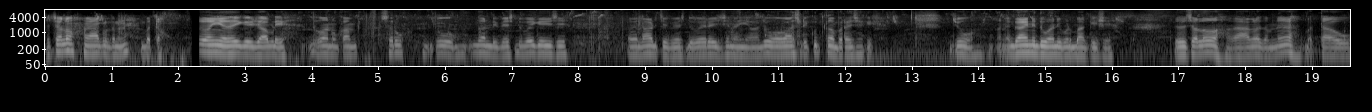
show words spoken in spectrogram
તો ચાલો, હવે આગળ તમને બતાવું. તો અહીંયા થઈ ગયું છે આપણે દવાનું કામ શરૂ. જો, ગાંડી ભેંસ દુવાઈ ગઈ છે. હવે લાડચી ભેંસ દુવાઈ રહી છે ને અહીંયા. જો વાસળી કૂદકા ભરાય છે કે જુઓ અને ગાયને દુવાની પણ બાકી છે. તો ચલો હવે આગળ તમને બતાવું.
